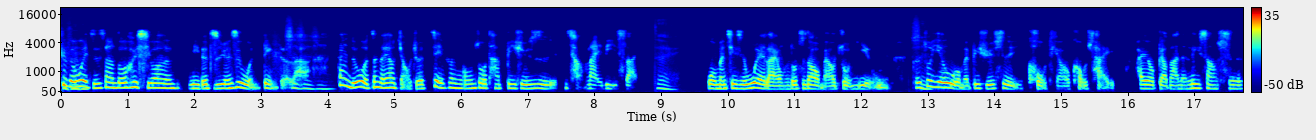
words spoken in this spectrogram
各个位置上都会希望你的职员是稳定的啦。但如果真的要讲，我觉得这份工作它必须是一场耐力赛。对，我们其实未来我们都知道我们要做业务，可是做业务我们必须是口条、口才还有表达能力上是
